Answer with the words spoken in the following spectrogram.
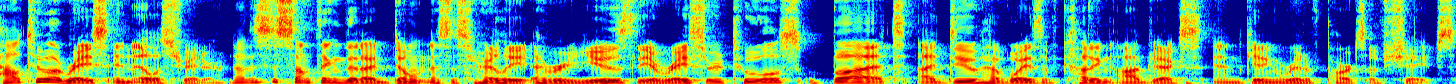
How to erase in Illustrator. Now this is something that I don't necessarily ever use, the eraser tools, but I do have ways of cutting objects and getting rid of parts of shapes.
